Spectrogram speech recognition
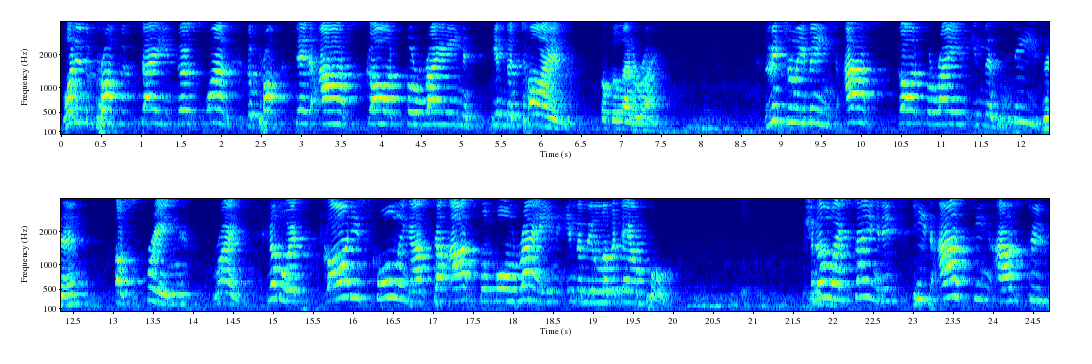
What did the prophet say in verse 1? The prophet said, Ask God for rain in the time of the latter rain. Literally means ask God for rain in the season of spring rain. In other words, God is calling us to ask for more rain in the middle of a downpour. Another way of saying it is, He's asking us to,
